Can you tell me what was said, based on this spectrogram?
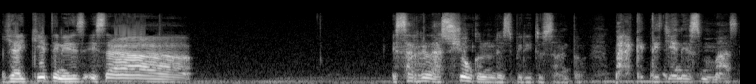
Y hay que tener esa, esa relación con el Espíritu Santo para que te llenes más,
